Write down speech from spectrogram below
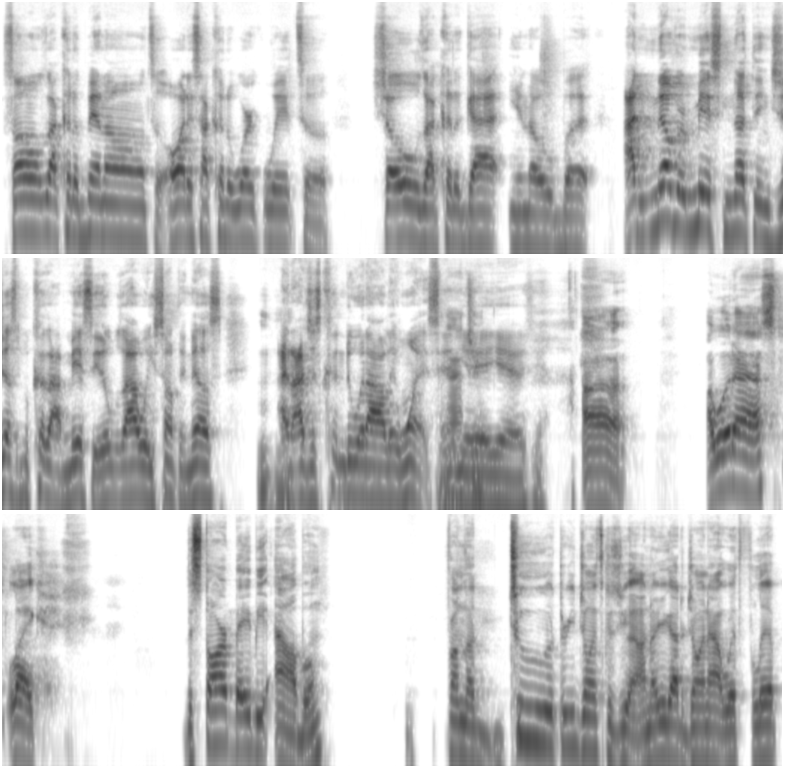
songs I could have been on to artists I could have worked with to shows I could have got, you know. But I never missed nothing just because I missed it. It was always something else, Mhm. and I just couldn't do it all at once. And Gotcha. yeah, yeah, yeah. Uh, I would ask like the Star Baby album from the two or three joints because you I know you got a joint out with Flip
